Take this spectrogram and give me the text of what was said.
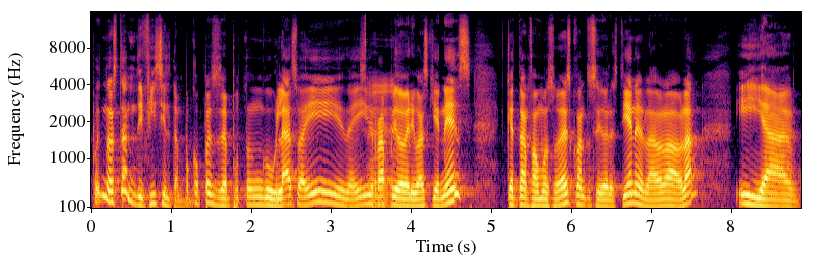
pues no es tan difícil tampoco, pues, o sea, puta, un googlazo ahí, de ahí Sí. rápido averiguas quién es, qué tan famoso es, cuántos seguidores tiene, bla, bla, bla, y ya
